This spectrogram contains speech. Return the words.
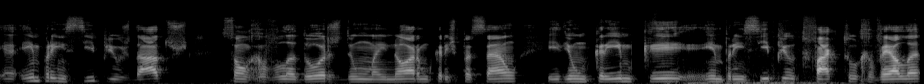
eh, em princípio os dados são reveladores de uma enorme crispação e de um crime que, em princípio, de facto, revela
